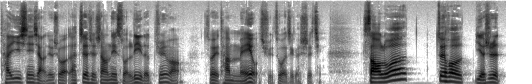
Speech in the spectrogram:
他一心想就说啊，这是上帝所立的君王，所以他没有去做这个事情。扫罗最后也是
